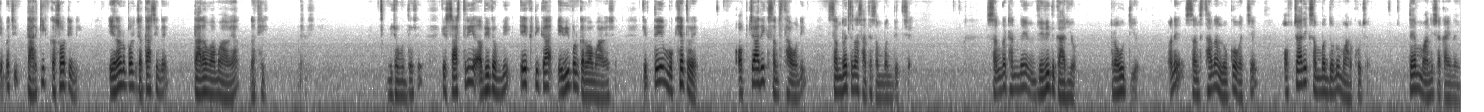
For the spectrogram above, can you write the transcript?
કે પછી તાર્કિક કસોટીની એરણ પર ચકાસીને તારવવામાં આવ્યા નથી. બીજો મુદ્દો છે કે શાસ્ત્રીય અભિગમની એક ટીકા એવી પણ કરવામાં આવે છે કે તે મુખ્યત્વે ઔપચારિક સંસ્થાઓની સંરચના સાથે સંબંધિત છે. સંગઠનને વિવિધ કાર્યો, પ્રવૃત્તિઓ અને સંસ્થાના લોકો વચ્ચે ઔપચારિક સંબંધોનું માળખું છે. તેમ માની શકાય નહીં.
